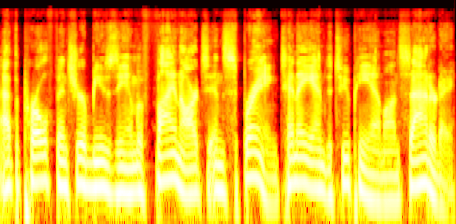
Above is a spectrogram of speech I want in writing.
at the Pearl Fincher Museum of Fine Arts in Spring, 10 a.m. to 2 p.m. on Saturday.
